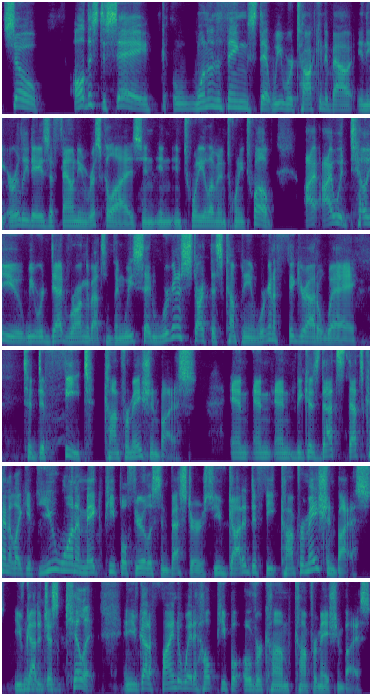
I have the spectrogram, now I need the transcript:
So, all this to say, one of the things that we were talking about in the early days of founding Riskalyze in, in, in 2011 and 2012, I, I would tell you we were dead wrong about something. We said, we're going to start this company and we're going to figure out a way to defeat confirmation bias and and and because that's that's kind of like if you want to make people fearless investors you've got to defeat confirmation bias you've mm-hmm. got to just kill it and you've got to find a way to help people overcome confirmation bias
